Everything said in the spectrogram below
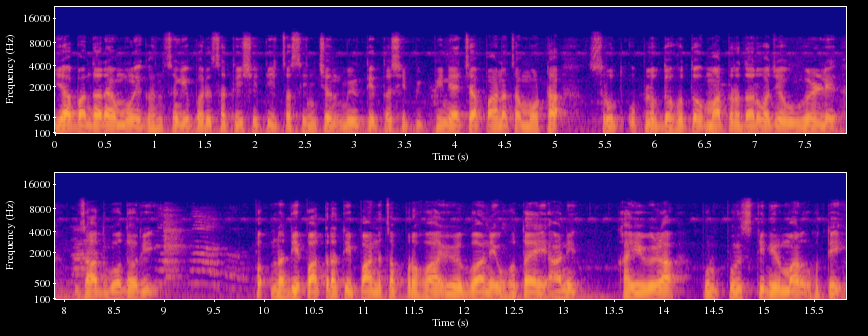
या बंधाऱ्यामुळे घनसंगी परिसरातील शेतीचा सिंचन मिळते तसे पि- पिण्याच्या पाण्याचा मोठा स्रोत उपलब्ध होतो. मात्र दरवाजे उघडले जात गोदावरी प नदीपात्रातील पाण्याचा प्रवाह वेगाने होत आहे आणि काही वेळा पूर परिस्थिती निर्माण होते.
